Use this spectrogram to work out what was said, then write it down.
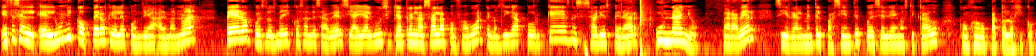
Este es el, el único pero que yo le pondría al manual, pero pues los médicos han de saber si hay algún psiquiatra en la sala, por favor, que nos diga por qué es necesario esperar un año para ver si realmente el paciente puede ser diagnosticado con juego patológico.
